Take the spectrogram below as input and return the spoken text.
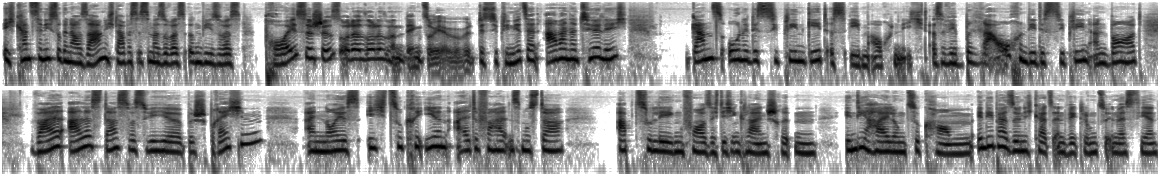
Ich kann es dir nicht so genau sagen. Ich glaube, es ist immer sowas irgendwie sowas preußisches oder so, dass man denkt, so ja, diszipliniert sein. Aber natürlich ganz ohne Disziplin geht es eben auch nicht. Also wir brauchen die Disziplin an Bord, weil alles das, was wir hier besprechen, ein neues Ich zu kreieren, alte Verhaltensmuster abzulegen, vorsichtig in kleinen Schritten, in die Heilung zu kommen, in die Persönlichkeitsentwicklung zu investieren.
